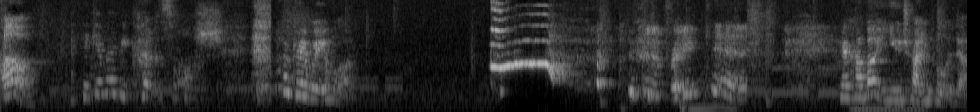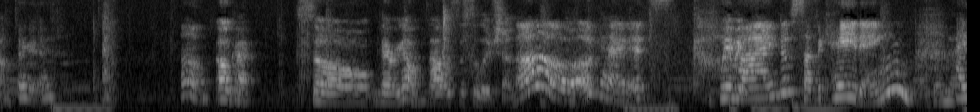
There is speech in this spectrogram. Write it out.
Oh. I think it might be of small. Okay, wait, hold on. Break it. Here, how about you try and pull it down? Okay. Oh. Okay. So there we go. That was the solution. Oh, okay. It's Wait, wait. kind of suffocating. Oh goodness. I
